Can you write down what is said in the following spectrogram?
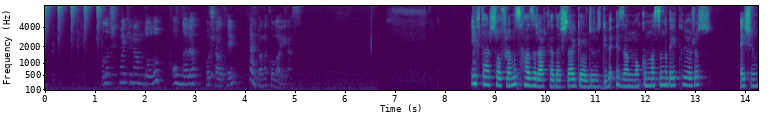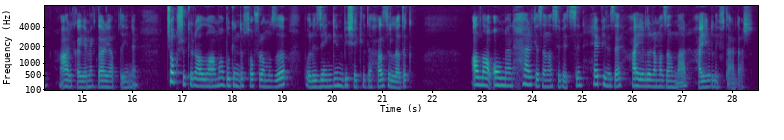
bulaşık makinem dolu. Onları boşaltayım. Hadi bana kolay gelsin. İftar soframız hazır arkadaşlar. Gördüğünüz gibi ezanın okunmasını bekliyoruz. Eşim harika yemekler yaptı yine. Çok şükür Allah'ıma bugün de soframızı böyle zengin bir şekilde hazırladık. Allah'ım olmayan herkese nasip etsin. Hepinize hayırlı Ramazanlar, hayırlı iftarlar.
